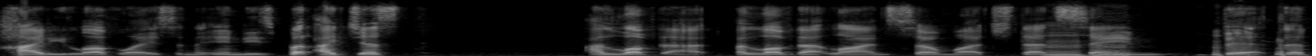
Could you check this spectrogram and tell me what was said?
Heidi Lovelace in the indies, but I just, I love that. I love that line so much. That Mhm. same bit that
